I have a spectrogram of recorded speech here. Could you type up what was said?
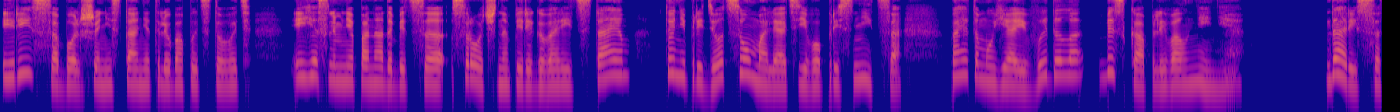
Ириса больше не станет любопытствовать, и если мне понадобится срочно переговорить с Таем, то не придется умолять его присниться, поэтому я и выдала без капли волнения. «Да, Риса,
